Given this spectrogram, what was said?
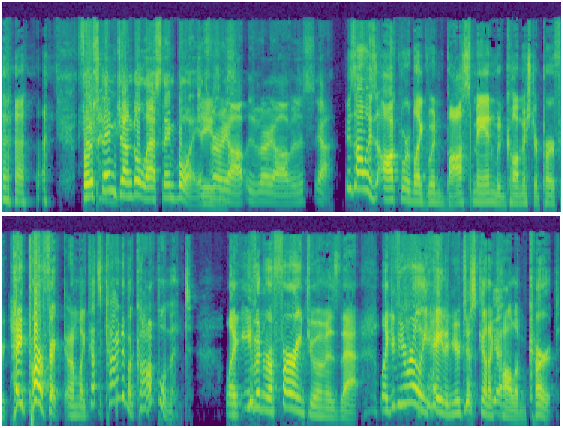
First name Jungle, last name Boy. It's very Jesus. It's very obvious. Yeah. It's always awkward, like when Boss Man would call Mr. Perfect, "Hey, Perfect," and I'm like, that's kind of a compliment. Like even referring to him as that. Like if you really hate him, you're just gonna Yeah. call him Kurt.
